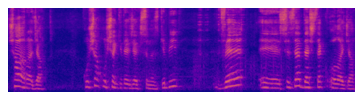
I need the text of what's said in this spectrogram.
çağıracak. Kuşa kuşa gideceksiniz gibi ve e, size destek olacak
